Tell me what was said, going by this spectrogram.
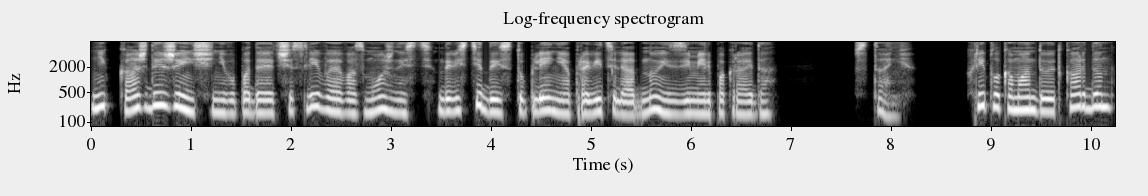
Не каждой женщине выпадает счастливая возможность довести до иступления правителя одной из земель Покрайда. «Встань!» — хрипло командует Карден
